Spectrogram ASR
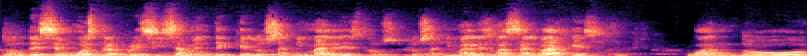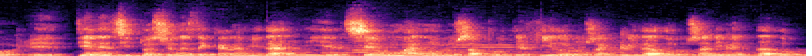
donde se muestra precisamente que los animales, los, los animales más salvajes, cuando eh, tienen situaciones de calamidad y el ser humano los ha protegido, los ha cuidado, los ha alimentado,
